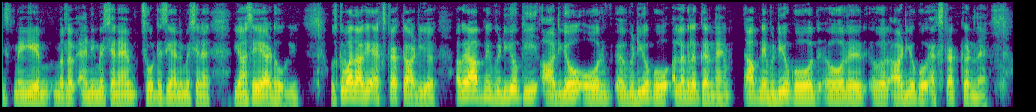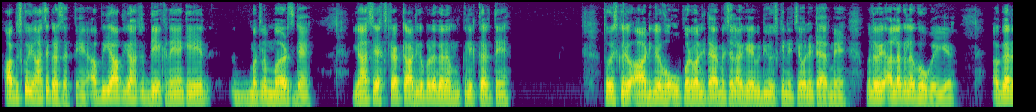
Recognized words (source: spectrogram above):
इसमें ये मतलब एनिमेशन है, छोटी सी एनिमेशन है, यहाँ से ऐड होगी। उसके बाद आगे एक्सट्रैक्ट ऑडियो है अगर आपने वीडियो की ऑडियो और वीडियो को अलग अलग करना है, आपने वीडियो को और ऑडियो को एक्सट्रैक्ट करना है, आप इसको यहाँ से कर सकते हैं। अभी आप यहाँ से देख रहे हैं कि मतलब मर्ज हैं। यहाँ से एक्सट्रैक्ट ऑडियो पर अगर हम क्लिक करते हैं तो इसका जो ऑडियो है वो ऊपर वाले टैब में चला गया वीडियो इसके नीचे वाले टैब में मतलब ये अलग अलग हो गई है। अगर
